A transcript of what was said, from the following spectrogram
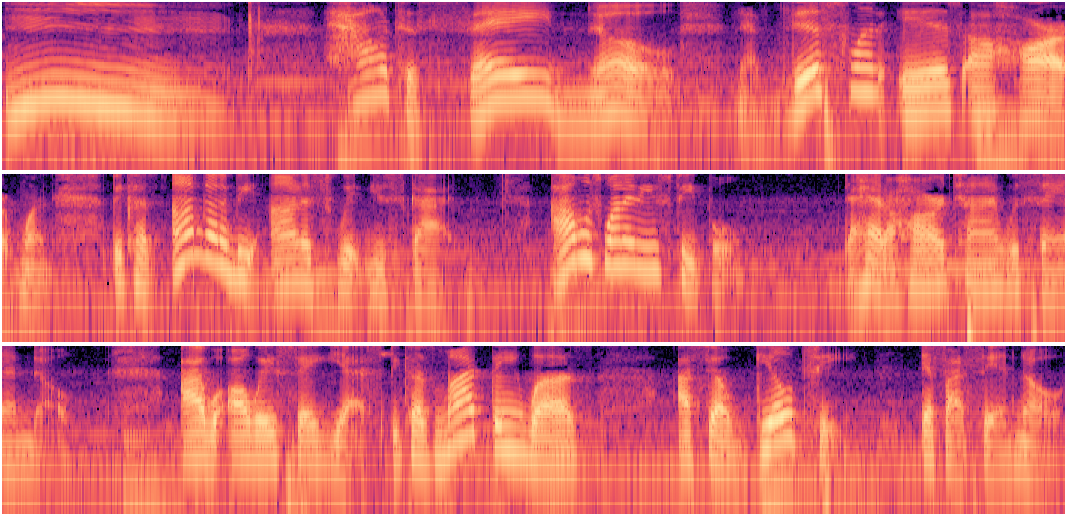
Mmm, how to say no. Now, this one is a hard one because I'm going to be honest with you, Scott. I was one of these people that had a hard time with saying no. I will always say yes because my thing was I felt guilty if I said no,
